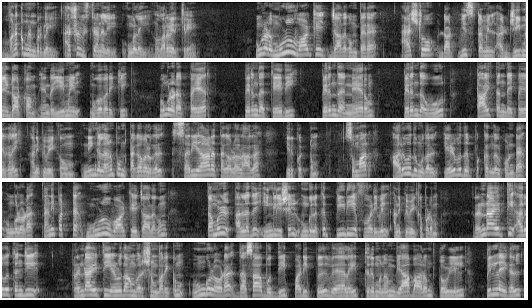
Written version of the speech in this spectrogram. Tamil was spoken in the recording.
வணக்கம் நண்பர்களே ஆஸ்ட்ரோவிஸ் சேனலில் உங்களை வரவேற்கிறேன். உங்களோட முழு வாழ்க்கை ஜாதகம் பெற astro dot wis Tamil at Gmail dot com என்ற இமெயில் முகவரிக்கு உங்களோட பெயர் பிறந்த தேதி பிறந்த நேரம் பிறந்த ஊர் தாய் தந்தை பெயர்களை அனுப்பி வைக்கவும். நீங்கள் அனுப்பும் தகவல்கள் சரியான தகவல்களாக இருக்கட்டும். சுமார் அறுபது முதல் எழுபது பக்கங்கள் கொண்ட உங்களோட தனிப்பட்ட முழு வாழ்க்கை ஜாதகம் தமிழ் அல்லது இங்கிலீஷில் உங்களுக்கு பிடிஎஃப் வடிவில் அனுப்பி வைக்கப்படும். ரெண்டாயிரத்தி அறுபத்தஞ்சி ரெண்டாயிரத்தி எழுபதாம் வருஷம் வரைக்கும் உங்களோட தசா புத்தி படிப்பு வேலை திருமணம் வியாபாரம் தொழில் பிள்ளைகள்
